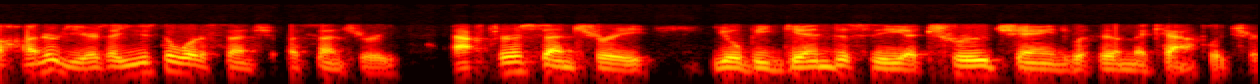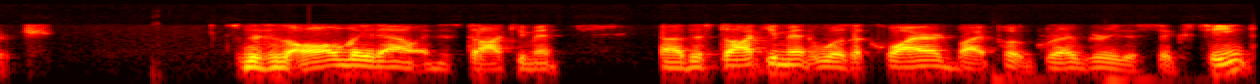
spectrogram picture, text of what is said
a hundred years, I use the word a century. After a century, you'll begin to see a true change within the Catholic Church. So this is all laid out in this document. Uh, this document was acquired by Pope Gregory the 16th.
